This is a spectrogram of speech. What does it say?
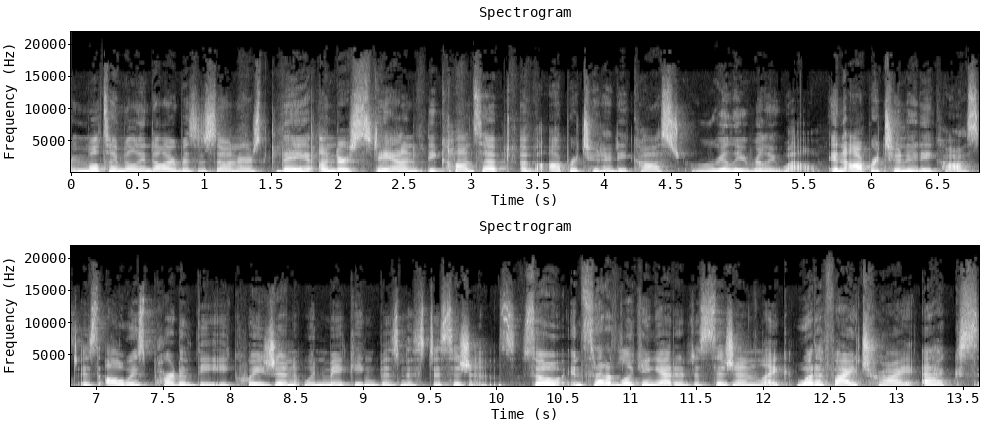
multi-million dollar business owners, they understand the concept of opportunity cost really, really well. An opportunity cost is always part of the equation when making business decisions. So instead of looking at a decision like, what if I try X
